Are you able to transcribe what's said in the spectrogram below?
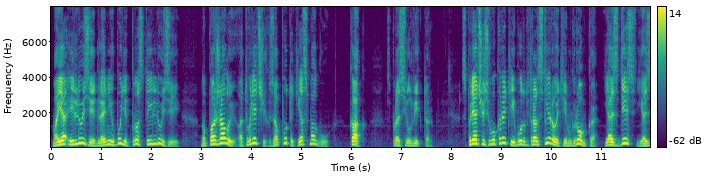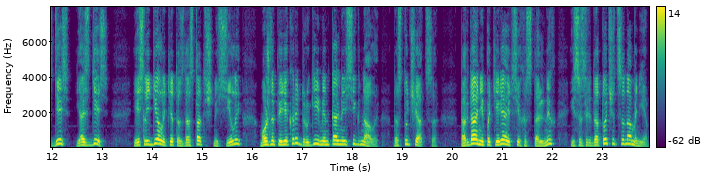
Моя иллюзия для них будет просто иллюзией, но, пожалуй, отвлечь их, запутать я смогу. «Как?» — спросил Виктор. «Спрячусь в укрытии и буду транслировать им громко. Я здесь, я здесь, я здесь. Если делать это с достаточной силой, можно перекрыть другие ментальные сигналы, достучаться. Тогда они потеряют всех остальных и сосредоточатся на мне.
